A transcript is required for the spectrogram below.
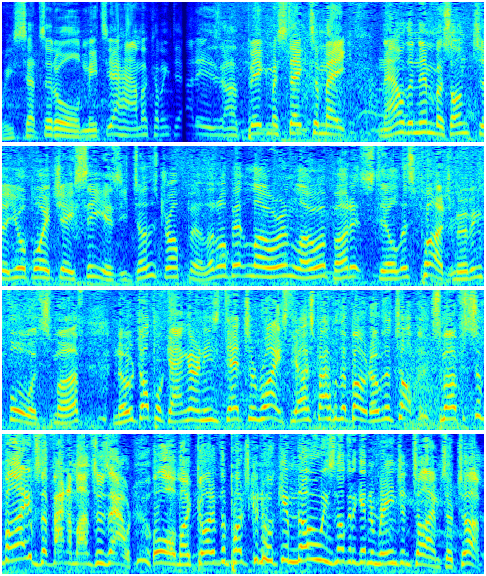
Resets it all. Meteor Hammer coming down. That is a big mistake to make. Now the Nimbus onto your boy JC as he does drop a little bit lower and lower, but it's still this Pudge moving forward. Smurf, no doppelganger, and he's dead to rights. The ice path with the boat over the top. Smurf survives. The Phantom Lancer's out. Oh my god, if the Pudge can hook him, no, he's not going to get in range in time. So Tup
